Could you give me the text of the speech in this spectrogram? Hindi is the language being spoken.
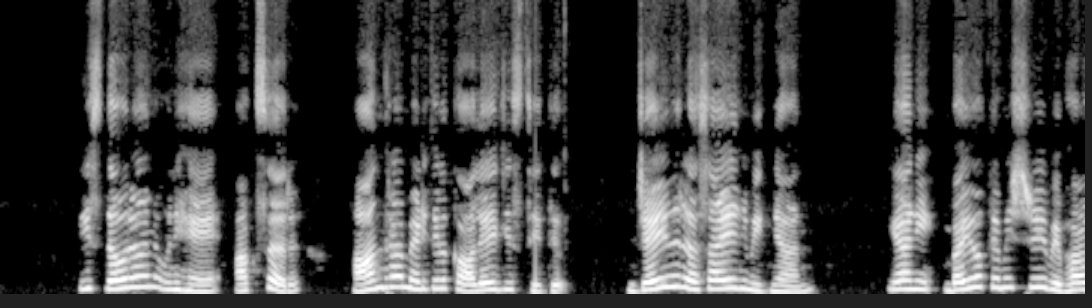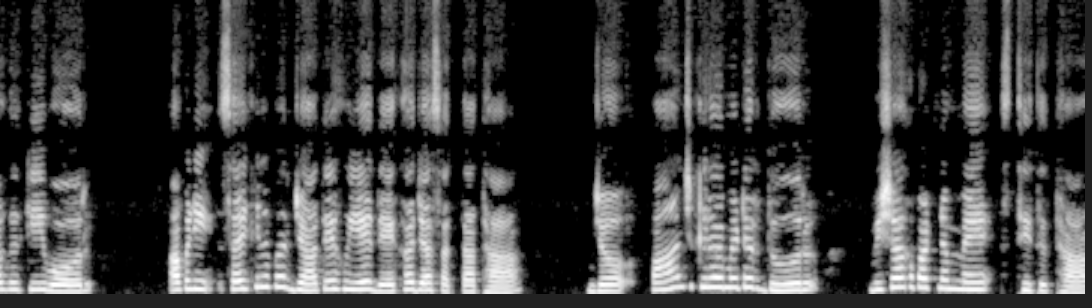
इस दौरान उन्हें अक्सर आंध्रा मेडिकल कॉलेज स्थित जैव रसायन विज्ञान, यानी बायोकेमिस्ट्री विभाग की ओर अपनी साइकिल पर जाते हुए देखा जा सकता था, जो पाँच किलोमीटर दूर विशाखापट्टनम में स्थित था।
